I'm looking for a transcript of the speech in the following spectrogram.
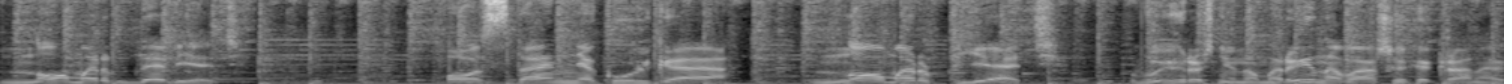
Номер 9. Остання кулька номер 5. Виграшні номери на ваших екранах.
